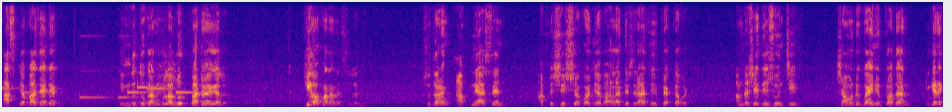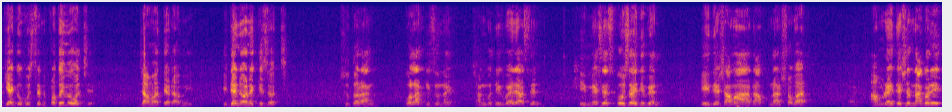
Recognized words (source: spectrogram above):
আজকে বাজারের হিন্দু দোকানগুলো লুটপাট হয়ে গেল। কি অপরাধ ছিল তার? সুতরাং আপনি আছেন আপনি শীর্ষ পর্যায়ে বাংলাদেশের রাজনীতির প্রেক্ষাপটে। আমরা সেদিন শুনছি সামরিক বাহিনীর প্রধান এখানে কে কে উপস্থিত প্রথমে বলছে জামাতের আমির। এটা নিয়ে অনেক কিছু হচ্ছে। সুতরাং বলার কিছু নাই। সাংবাদিক বাইরে আছেন এই মেসেজ পৌঁছাই দিবেন। এই দেশ আমার আপনার সবার। আমরা এই দেশের নাগরিক।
